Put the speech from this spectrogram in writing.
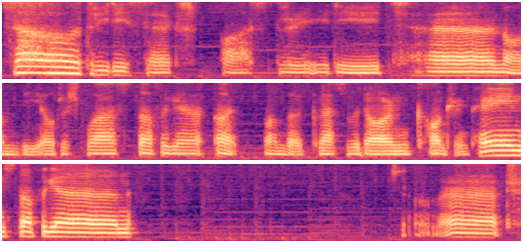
So 3d6 plus 3d10 on the Eldritch Blast stuff again. Uh, on the Grasp of Hadar Conjuring Pain stuff again. So that.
